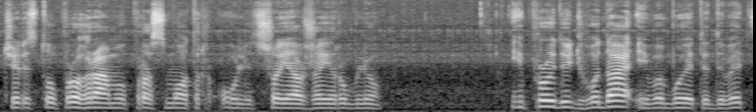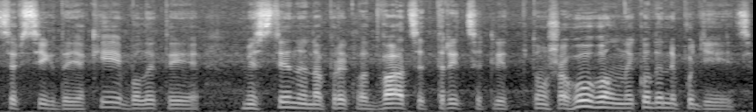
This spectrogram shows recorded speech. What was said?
через ту програму просмотр улиць, що я вже і роблю. І пройдуть года, і ви будете дивитися всіх, де які були ті місцини, наприклад, 20-30 літ. Тому що Google нікуди не подіється.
